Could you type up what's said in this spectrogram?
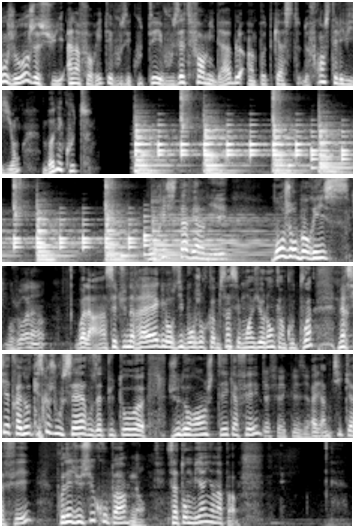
Bonjour, je suis Alain Forit et vous écoutez Vous êtes formidable, un podcast de France Télévisions. Bonne écoute. Boris Tavernier. Bonjour Boris. Bonjour Alain. Voilà, hein, c'est une règle, on se dit bonjour comme ça, c'est moins violent qu'un coup de poing. Merci d'être à nous. Qu'est-ce que je vous sers? Vous êtes plutôt euh, jus d'orange, thé, café? Café, avec plaisir. Allez, un petit café. Prenez du sucre ou pas? Non. Ça tombe bien, il n'y en a pas.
